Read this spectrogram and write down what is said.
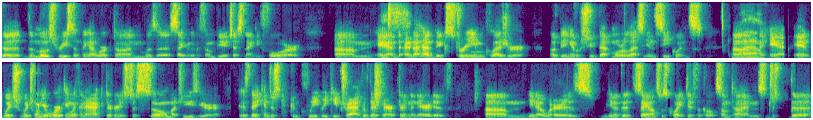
the, the most recent thing I worked on was a segment of the film VHS 94. Um, and, Yes. and I had the extreme pleasure of being able to shoot that more or less in sequence. Wow. Um, and, and which, which when you're working with an actor is just so much easier because they can just completely keep track of their character and the narrative. Um, you know, whereas, you know, the seance was quite difficult sometimes, just the,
